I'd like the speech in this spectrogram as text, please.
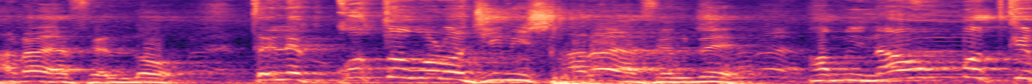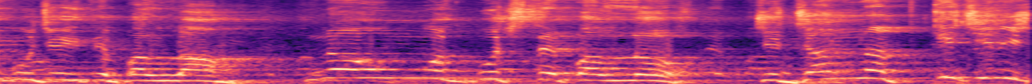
হারায় ফেলল তাহলে কত বড় জিনিস হারায় ফেলবে। আমি না উম্মতকে বুঝাইতে পারলাম না উম্মত বুঝতে পারল যে জান্নাত কি জিনিস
